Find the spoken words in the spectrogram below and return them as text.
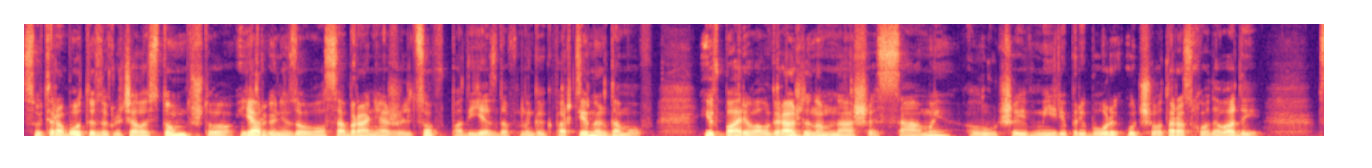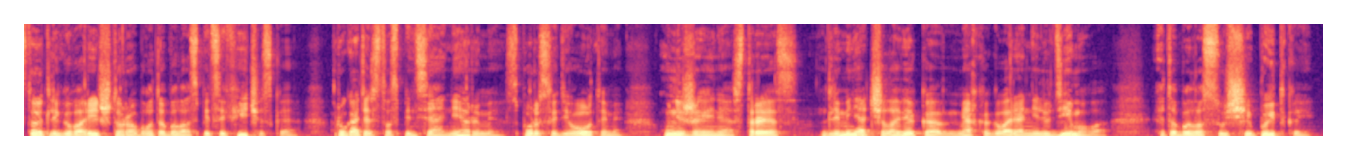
Суть работы заключалась в том, что я организовывал собрания жильцов подъездов многоквартирных домов и впаривал гражданам наши самые лучшие в мире приборы учета расхода воды. Стоит ли говорить, что работа была специфическая? Ругательство с пенсионерами, споры с идиотами, унижение, стресс. Для меня, человека, мягко говоря, нелюдимого, это было сущей пыткой –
